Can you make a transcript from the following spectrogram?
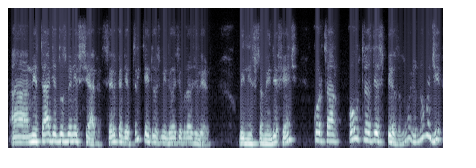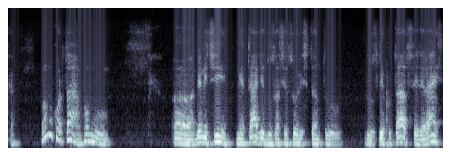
à metade dos beneficiários, cerca de 32 milhões de brasileiros. O ministro também defende cortar outras despesas. Olha, dou uma dica. Vamos cortar, vamos uh, demitir metade dos assessores, tanto dos deputados federais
